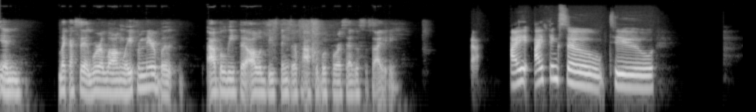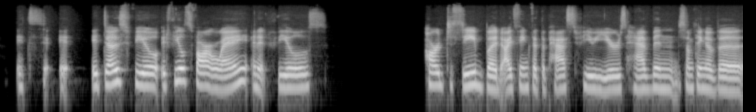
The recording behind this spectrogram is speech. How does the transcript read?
and like I said, we're a long way from there, but I believe that all of these things are possible for us as a society. I I think so too. It's it it does feel it feels far away and it feels hard to see, but I think that the past few years have been something of a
